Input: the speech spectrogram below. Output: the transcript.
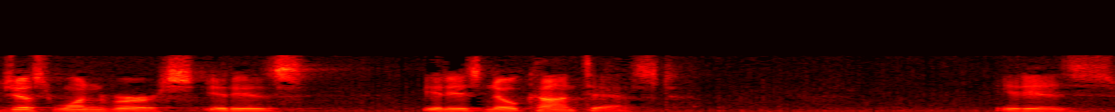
just one verse, it is, it is no contest. It is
